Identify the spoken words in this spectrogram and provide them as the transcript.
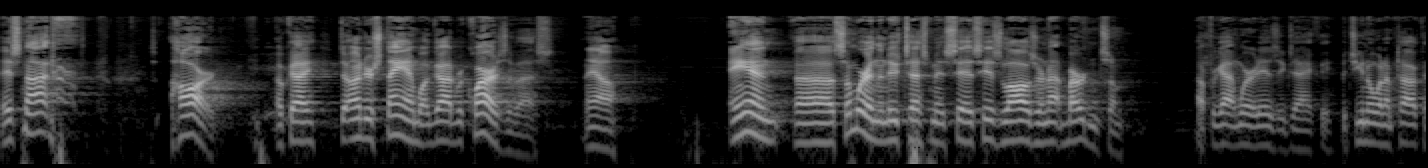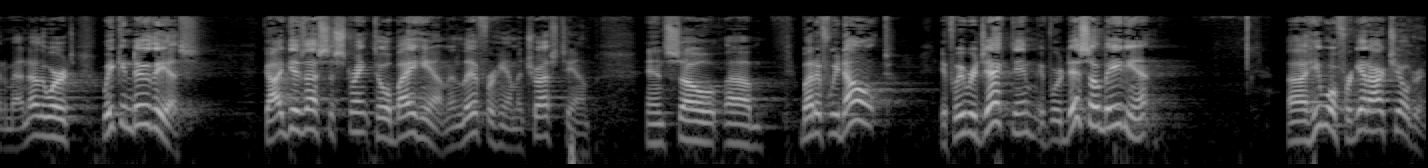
It's not hard, okay, to understand what God requires of us. Now, and uh, somewhere in the New Testament it says His laws are not burdensome. I've forgotten where it is exactly, but you know what I'm talking about. In other words, we can do this. God gives us the strength to obey Him and live for Him and trust Him. And so, um, but if we don't, if we reject Him, if we're disobedient, uh, He will forget our children.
